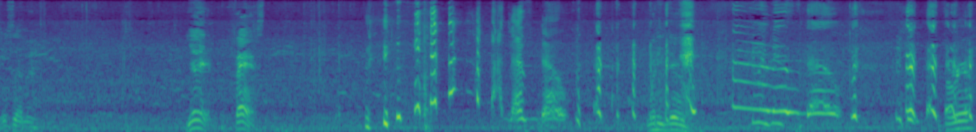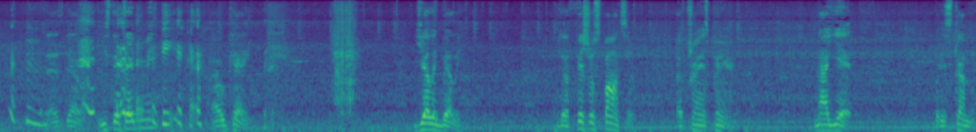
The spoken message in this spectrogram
What's up, man? Yeah, fast. That's dope. What he do? That's dope. For real? That's dope. You still taping me? yeah. Okay. Jelly Belly, the official sponsor of Transparent. Not yet, but it's coming.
